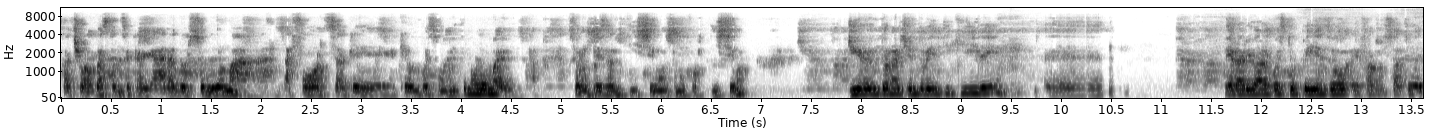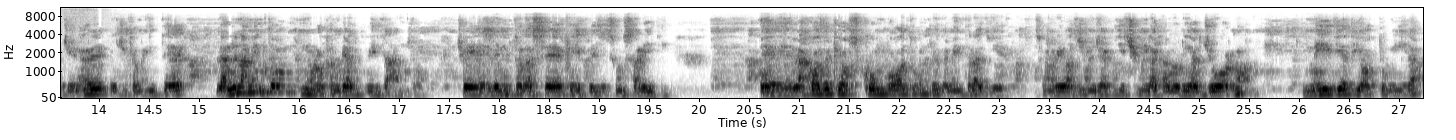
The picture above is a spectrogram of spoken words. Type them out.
faccio abbastanza cagare ad Orsolino, ma la forza che, che, ho in questo momento non l'ho mai avuta. Sono pesantissimo, sono fortissimo. Giro intorno ai 120 kg. Eh, per arrivare a questo peso e fare un salto del genere, logicamente l'allenamento non l'ho cambiato più di tanto, cioè è venuto da sé che i pesi sono saliti. Eh, la cosa che ho sconvolto completamente la dieta. Sono arrivato a mangiare 10.000 calorie al giorno, media di 8.000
